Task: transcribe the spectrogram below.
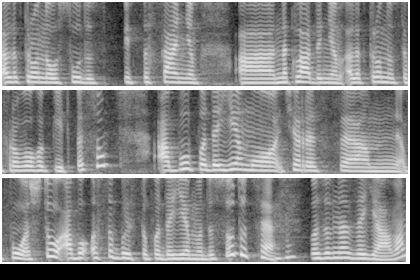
електронного суду з підписанням, а, накладенням електронно-цифрового підпису, або подаємо через ем, пошту, або особисто подаємо до суду. Це позовна заява,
